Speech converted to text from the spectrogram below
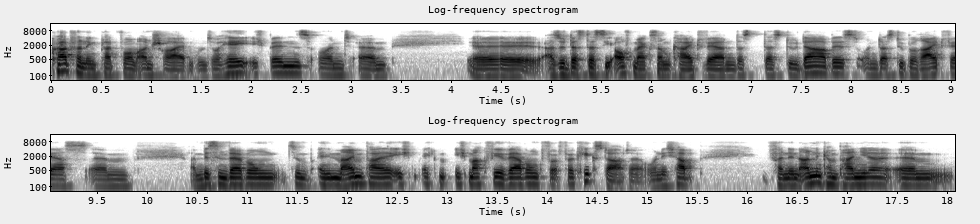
Crowdfunding-Plattform anschreiben und so, hey, ich bin's und äh, also dass, dass die Aufmerksamkeit werden, dass, dass du da bist und dass du bereit wärst, ein bisschen Werbung, zum, in meinem Fall, ich, ich, ich mache viel Werbung für, für Kickstarter. Und ich habe von den anderen Kampagnen ähm,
